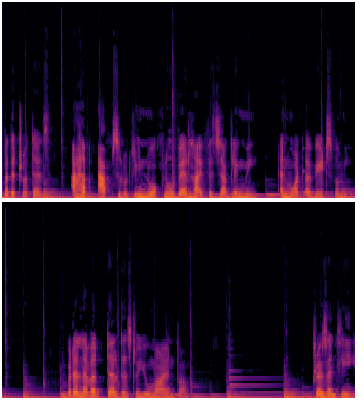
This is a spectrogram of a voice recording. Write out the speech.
But the truth is, I have absolutely no clue where life is juggling me and what awaits for me. But I'll never tell this to you, Ma and Pa. Presently,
